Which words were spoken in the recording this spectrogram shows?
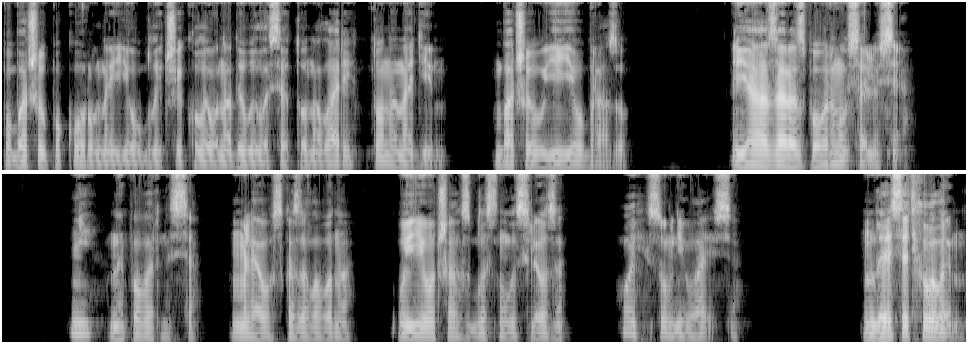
побачив покору на її обличчі, коли вона дивилася то на Ларі, то на Надін, бачив її образу. Я зараз повернуся, Люсі. Ні, не повернешся, мляво сказала вона. У її очах зблиснули сльози. Ой, сумніваюся. Десять хвилин.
